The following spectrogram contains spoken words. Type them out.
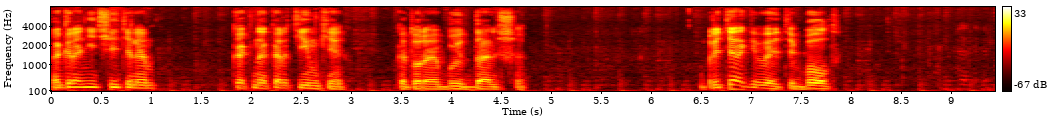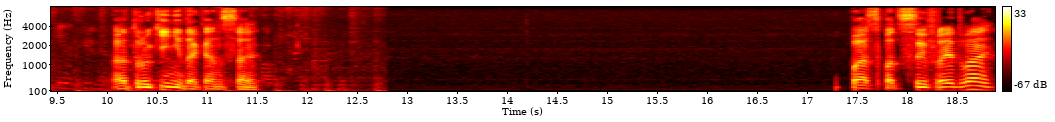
ограничителем, как на картинке, которая будет дальше. Притягиваете болт. От руки не до конца. Паз под цифрой 2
